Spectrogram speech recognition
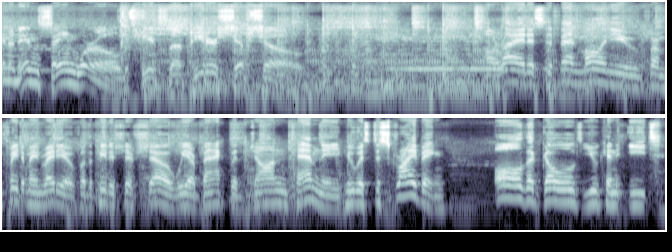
in an insane world. It's the Peter Schiff Show. All right, it's Stefan Molyneux from Free Domain Radio for the Peter Schiff Show. We are back with John Tamny, who is describing all the gold you can eat,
